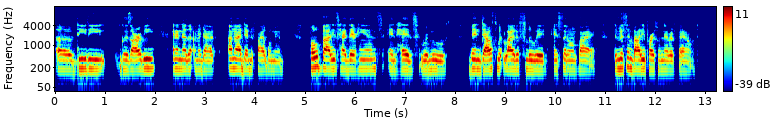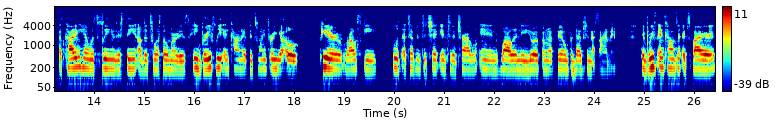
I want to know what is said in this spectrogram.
of Dee Dee Grzarby and another unidentified women. Both bodies had their hands and heads removed, been doused with lighter fluid, and set on fire. The missing body parts were never found. As Cottingham was fleeing the scene of the torso murders, he briefly encountered the 23 year old Peter Vronsky, who was attempting to check into the Travel Inn while in New York on a film production assignment. The brief encounter expired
